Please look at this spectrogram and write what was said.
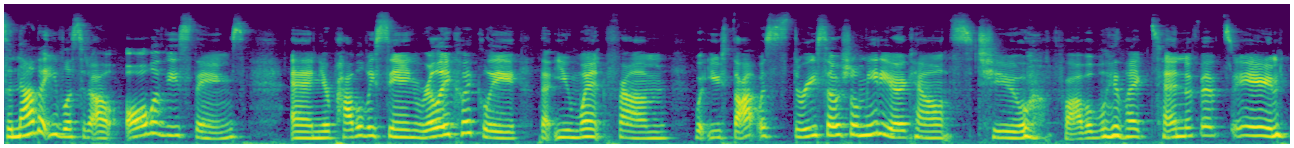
So now that you've listed out all of these things, and you're probably seeing really quickly that you went from what you thought was three social media accounts to probably like 10 to 15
